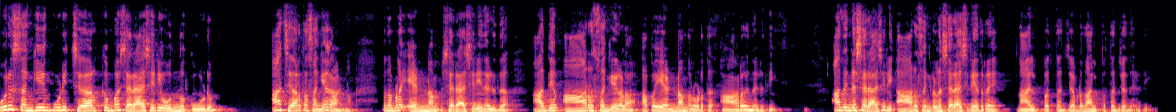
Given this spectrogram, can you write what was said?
ഒരു സംഖ്യയും കൂടി ചേർക്കുമ്പോൾ ശരാശരി ഒന്ന് കൂടും. ആ ചേർത്ത സംഖ്യ കാണണം. അപ്പോൾ നമ്മൾ എണ്ണം ശരാശരി എന്ന് എഴുതുക. ആദ്യം ആറ് സംഖ്യകളാണ് അപ്പോൾ എണ്ണം എന്നുള്ളടത്ത് ആറ് എന്ന് എഴുതി. അതിന്റെ ശരാശരി ആറ് സംഖ്യകളുടെ ശരാശരി എത്രയേ നാൽപ്പത്തഞ്ച്. അവിടെ നാൽപ്പത്തഞ്ച് എന്ന് എഴുതി.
